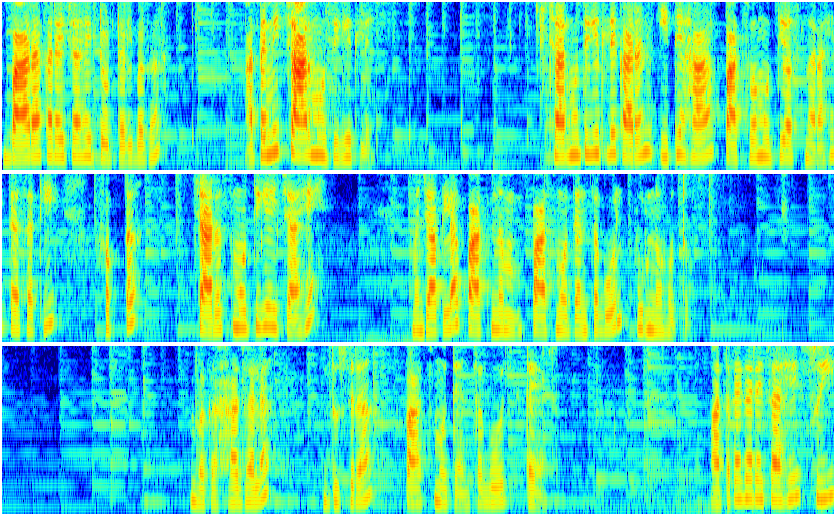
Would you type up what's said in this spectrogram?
बारा करायचे आहे टोटल बघा. आता मी चार मोती घेतले. चार मोती घेतले कारण इथे हा पाचवा मोती असणार आहे. त्यासाठी फक्त चारच मोती घ्यायचे आहे. म्हणजे आपला पाच नम पाच मोत्यांचा गोल पूर्ण होतो. बघा हा झाला. दुसरा पाच मोत्यांचा गोल तयार. आता काय करायचं आहे? सुई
